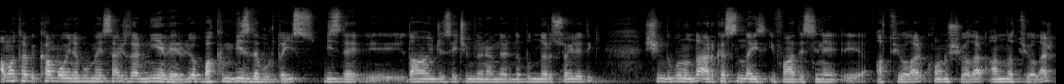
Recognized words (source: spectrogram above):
Ama tabii kamuoyuna bu mesajlar niye veriliyor? Bakın biz de buradayız. Biz de e, daha önce seçim dönemlerinde bunları söyledik. Şimdi bunun da arkasındayız ifadesini e, atıyorlar, konuşuyorlar, anlatıyorlar.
